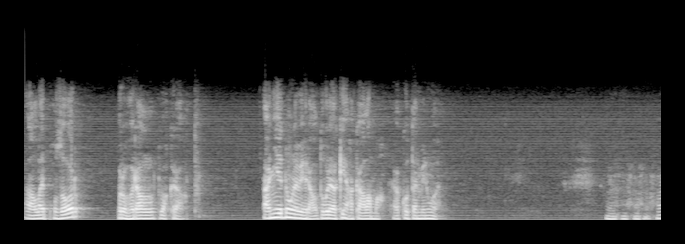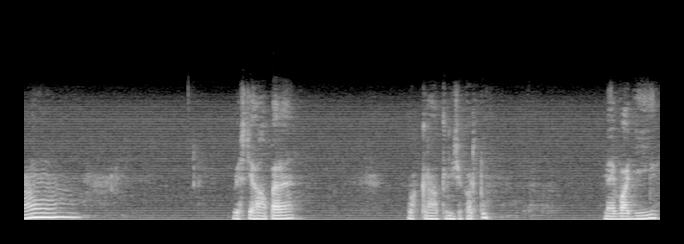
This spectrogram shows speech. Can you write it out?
Ale pozor, prohrál dvakrát. Ani jednou nevyhrál, to bude taky nějaká lama, jako ten minule. 200 HP. Dvakrát líže kartu. Nevadí.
